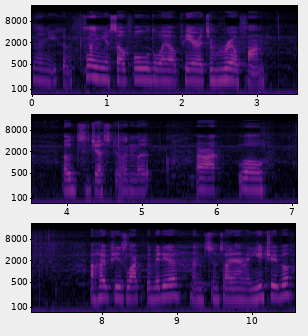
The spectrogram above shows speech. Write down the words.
And then you can fling yourself all the way up here. It's real fun. I would suggest doing that. Alright, well, I hope you liked the video. And since I am a YouTuber,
